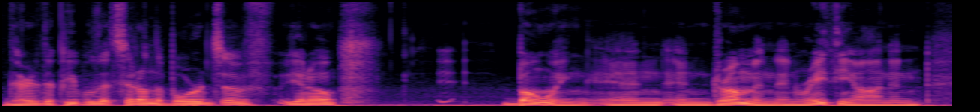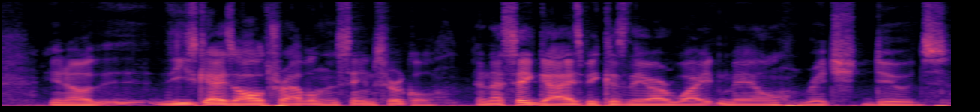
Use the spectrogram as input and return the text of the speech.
they're the people that sit on the boards of you know Boeing and and Grumman and Raytheon and you know th- these guys all travel in the same circle. And I say guys because they are white male rich dudes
